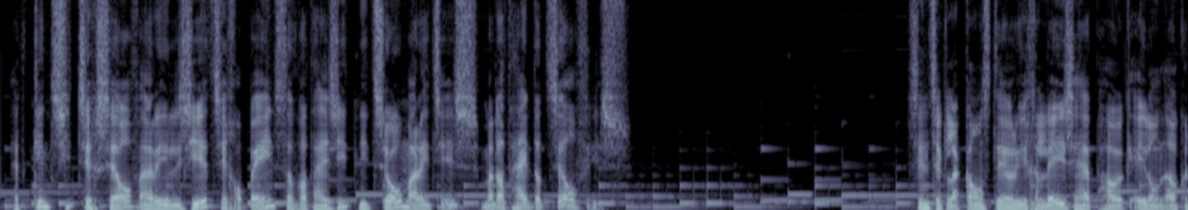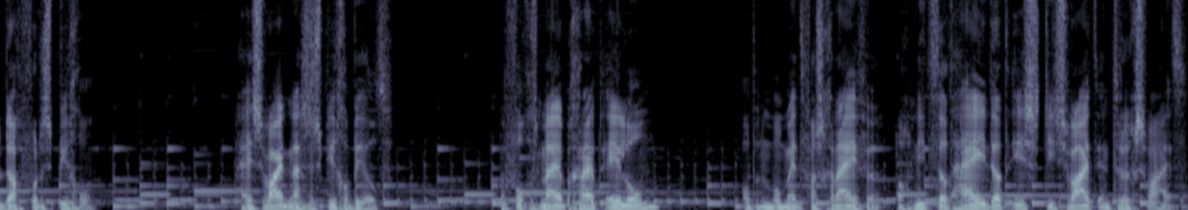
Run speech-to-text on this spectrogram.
Het kind ziet zichzelf en realiseert zich opeens dat wat hij ziet niet zomaar iets is, maar dat hij dat zelf is. Sinds ik Lacans theorie gelezen heb, hou ik Elon elke dag voor de spiegel. Hij zwaait naar zijn spiegelbeeld. Maar volgens mij begrijpt Elon, op een moment van schrijven, nog niet dat hij dat is die zwaait en terugzwaait.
